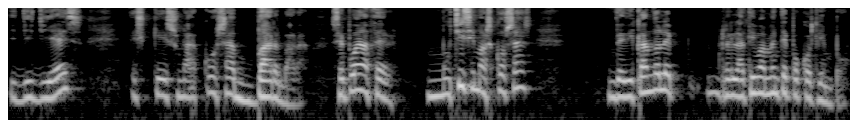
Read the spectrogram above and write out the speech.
y GGS es que es una cosa bárbara. Se pueden hacer muchísimas cosas dedicándole relativamente poco tiempo.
